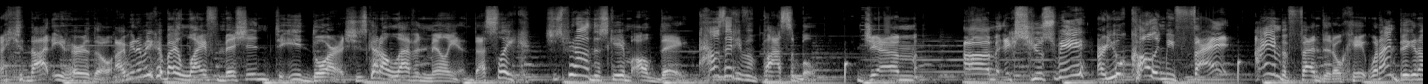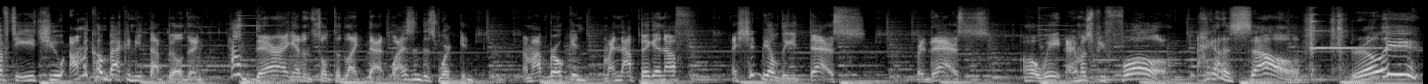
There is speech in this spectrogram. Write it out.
I cannot eat her though. I'm gonna make it my life mission to eat Dora. She's got 11 million. That's like, she's been on this game all day. How's that even possible? Gem, um, excuse me? Are you calling me fat? I am offended, okay? When I'm big enough to eat you, I'm gonna come back and eat that building. How dare I get insulted like that? Why isn't this working? Am I broken? Am I not big enough? I should be able to eat this. Or this. Oh, wait, I must be full. I gotta sell. Really?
